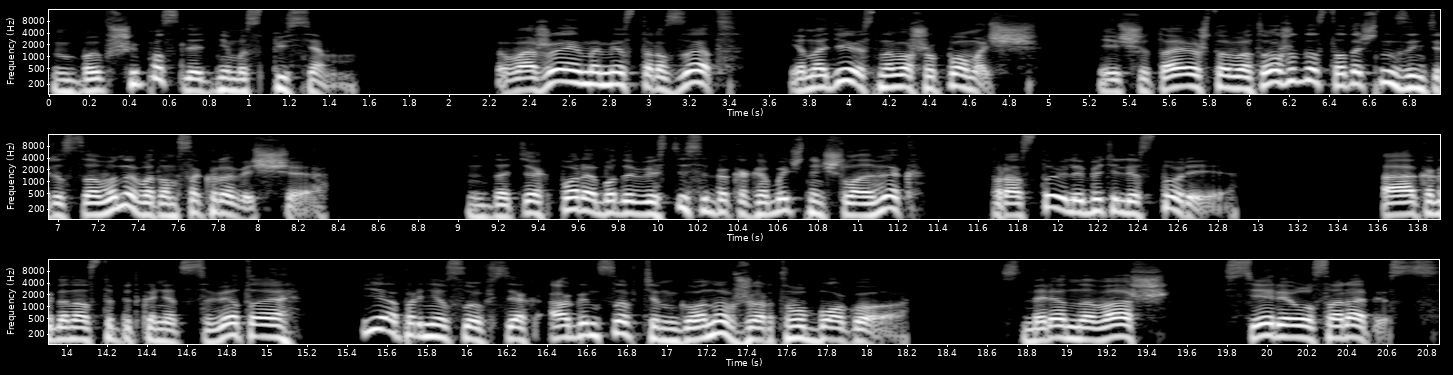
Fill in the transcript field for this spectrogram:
бывший последним из писем. «Уважаемый мистер Зет, я надеюсь на вашу помощь, и считаю, что вы тоже достаточно заинтересованы в этом сокровище. До тех пор я буду вести себя как обычный человек, простой любитель истории. А когда наступит конец света, я принесу всех агнцев Тингона в жертву богу. Смиренно ваш, Сериус Арапис».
